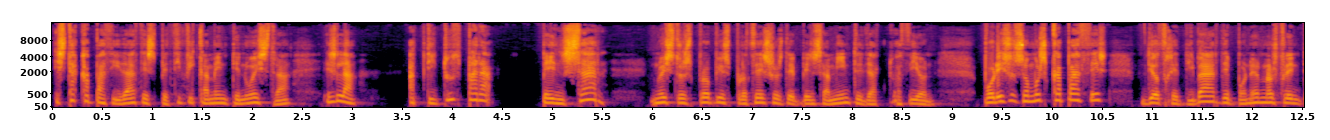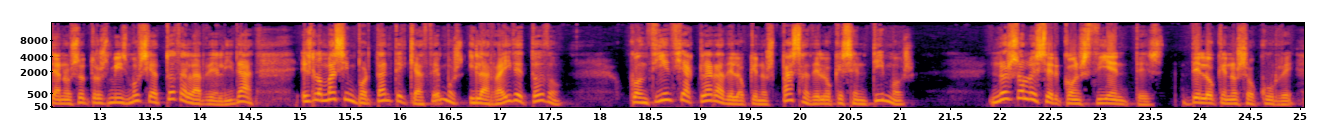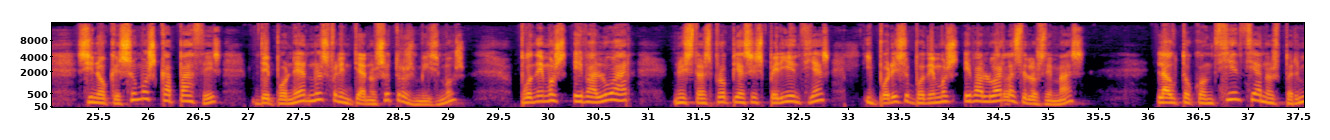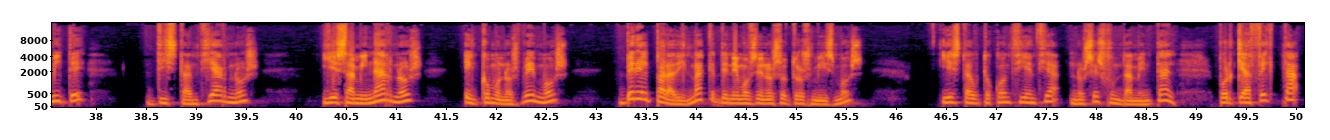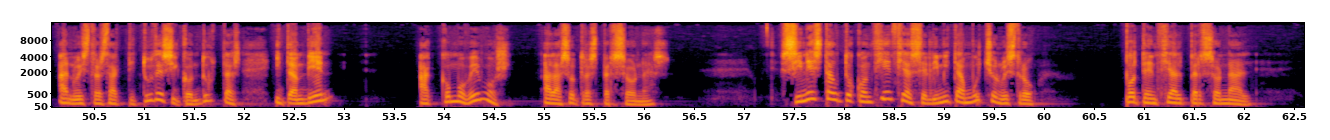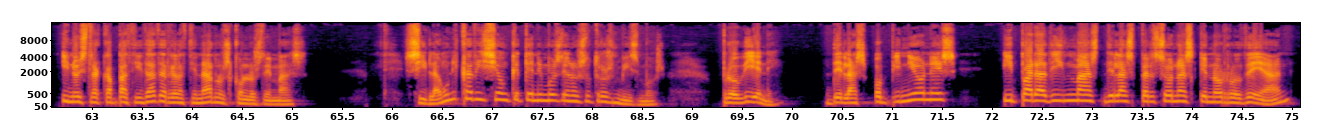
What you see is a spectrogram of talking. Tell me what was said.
Esta capacidad específicamente nuestra es la aptitud para pensar nuestros propios procesos de pensamiento y de actuación. Por eso somos capaces de objetivar, de ponernos frente a nosotros mismos y a toda la realidad. Es lo más importante que hacemos y la raíz de todo. Conciencia clara de lo que nos pasa, de lo que sentimos no solo es ser conscientes de lo que nos ocurre, sino que somos capaces de ponernos frente a nosotros mismos, podemos evaluar nuestras propias experiencias y por eso podemos evaluar las de los demás. La autoconciencia nos permite distanciarnos y examinarnos en cómo nos vemos, ver el paradigma que tenemos de nosotros mismos y esta autoconciencia nos es fundamental, porque afecta a nuestras actitudes y conductas y también a cómo vemos a las otras personas. Sin esta autoconciencia se limita mucho nuestro potencial personal y nuestra capacidad de relacionarnos con los demás. Si la única visión que tenemos de nosotros mismos proviene de las opiniones y paradigmas de las personas que nos rodean,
